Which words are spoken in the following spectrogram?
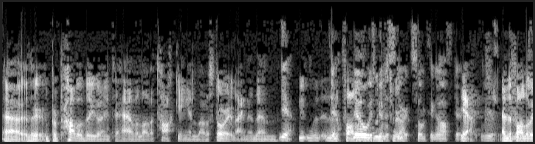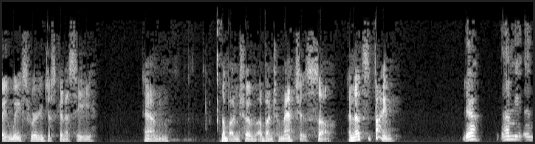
uh, they're probably going to have a lot of talking and a lot of storyline, and then yeah, the yeah. they're always going to start something off there. Yeah, yeah. and the following weeks we're just going to see um, a bunch of a bunch of matches. So, and that's fine. Yeah, I mean, and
